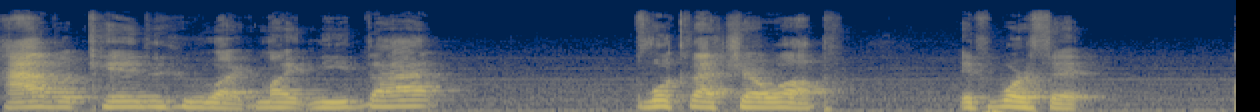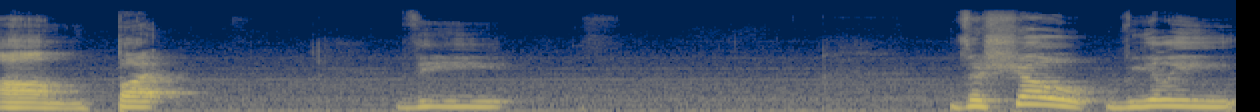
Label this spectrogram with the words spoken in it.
have a kid who like might need that. Look that show up. It's worth it. Um, but the the show really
